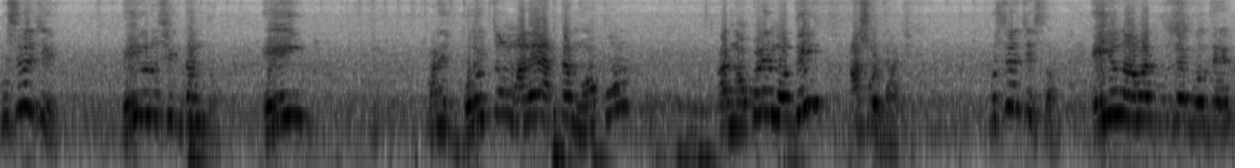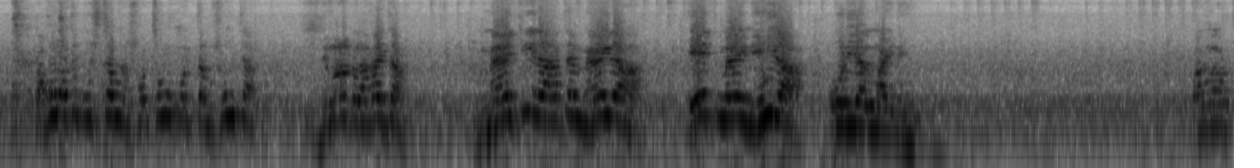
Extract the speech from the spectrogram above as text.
বুঝতে পেরেছিস? এই হলো সিদ্ধান্ত। এই মানে দ্বৈত মানে একটা নকল আর নকলের মধ্যেই আসলটা আছে বুঝতে পেরেছিস তো এই জন্য আমার গুরুদেব বলতেন তখন অত বুঝতাম না সৎসঙ্গ করতাম শুনতাম দিমাগ লাগাইতাম मैं की राहत है मैं ही रहा एक मैं नहीं रहा ও রিয়াল মাই নেই বাংলা অর্থ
